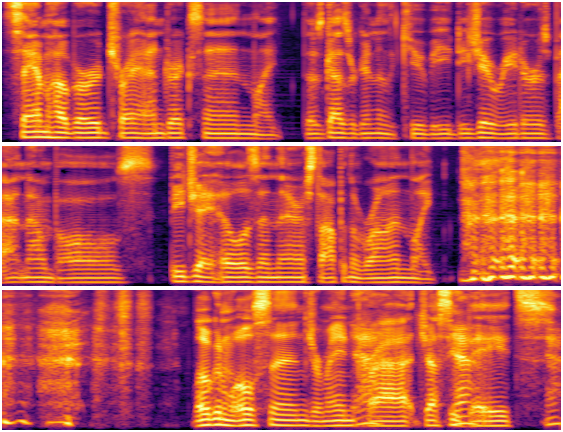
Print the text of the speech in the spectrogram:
Sam Hubbard, Trey Hendrickson, like those guys are getting to the QB. DJ Reader is batting down balls. BJ Hill is in there stopping the run. Like Logan Wilson, Germaine Yeah. Pratt, Jessie Yeah. Bates, Yeah.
